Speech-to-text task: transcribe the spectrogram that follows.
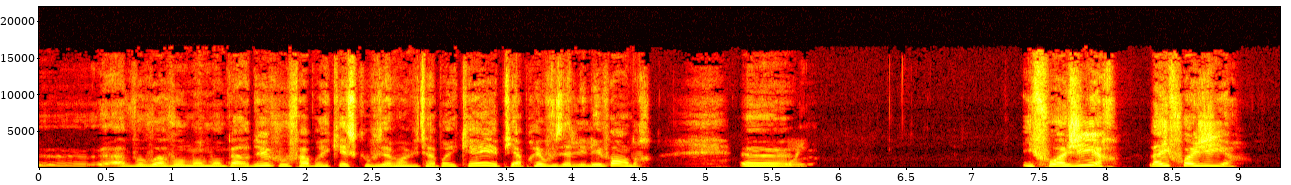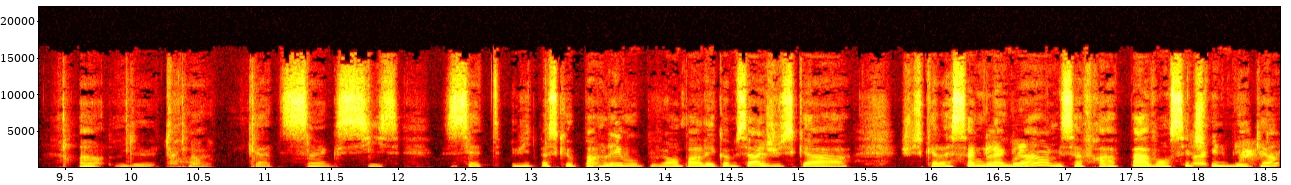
euh, à, vos, à vos moments perdus, vous fabriquez ce que vous avez envie de fabriquer, et puis après vous allez les vendre. Oui. Il faut agir. Là, il faut agir. 1, 2, 3, 4, 5, 6, 7, 8. Parce que parler, vous pouvez en parler comme ça jusqu'à jusqu'à la 5 glinglin, mais ça fera pas avancer le Ouais. schmilblick. Hein.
